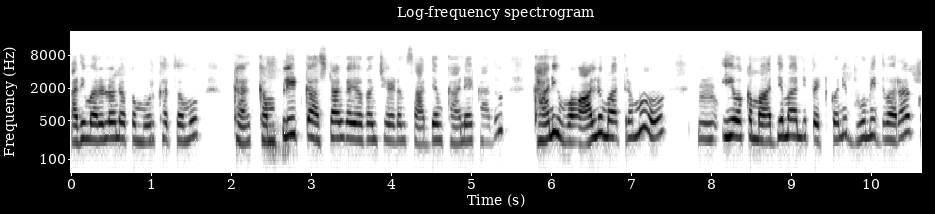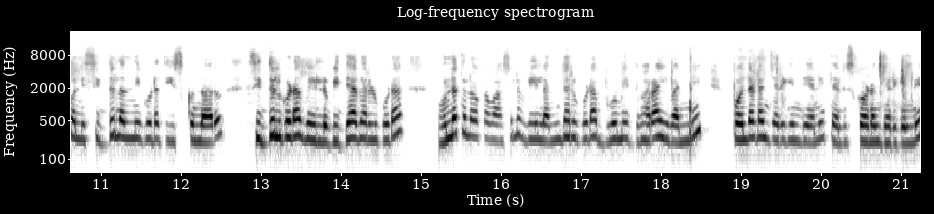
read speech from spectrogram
అది మనలోని ఒక మూర్ఖత్వము. కంప్లీట్గా అష్టాంగ యోగం చేయడం సాధ్యం కానే కాదు. కానీ వాళ్ళు మాత్రము ఈ ఒక మాధ్యమాన్ని పెట్టుకొని భూమి ద్వారా కొన్ని సిద్ధులన్నీ కూడా తీసుకున్నారు. సిద్ధులు కూడా వీళ్ళు విద్యాధరులు కూడా ఉన్నత లోకవాసులు వీళ్ళందరూ కూడా భూమి ద్వారా ఇవన్నీ పొందడం జరిగింది అని తెలుసుకోవడం జరిగింది.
